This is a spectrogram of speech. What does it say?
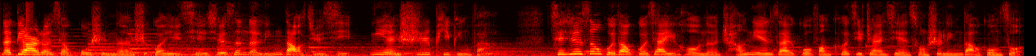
那第二段小故事呢，是关于钱学森的领导绝技——念诗批评法。钱学森回到国家以后呢，常年在国防科技战线从事领导工作。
